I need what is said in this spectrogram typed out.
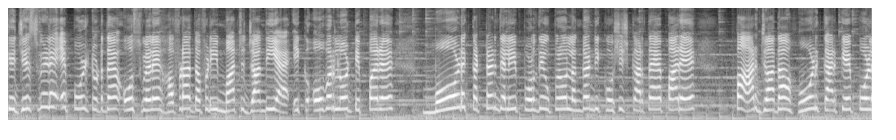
ਕਿ ਜਿਸ ਵੇਲੇ ਇਹ ਪੁਲ ਟੁੱਟਦਾ ਹੈ, ਉਸ ਵੇਲੇ ਹਫੜਾ ਦਫੜੀ ਮੱਚ ਜਾਂਦੀ ਹੈ। ਇੱਕ ਓਵਰਲੋਡ ਟਿੱਪਰ ਮੋੜ ਕੱਟਣ ਦੇ ਲਈ ਪੁਲ ਦੇ ਉੱਪਰੋਂ ਲੰਘਣ ਦੀ ਕੋਸ਼ਿਸ਼ ਕਰਦਾ ਹੈ, ਪਰ ਭਾਰ ਜ਼ਿਆਦਾ ਹੋਣ ਕਰਕੇ ਪੁਲ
